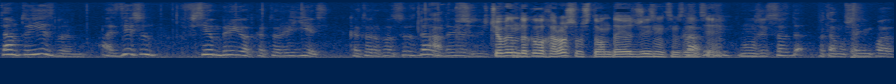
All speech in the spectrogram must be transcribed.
Там-то избрано, а здесь он всем бриет, которые есть которых он создал, а, дает жизнь. Что в этом такого хорошего, что он дает жизнь этим злодеям? Он же создал, потому что они по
